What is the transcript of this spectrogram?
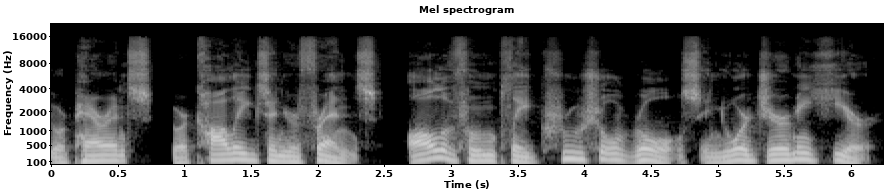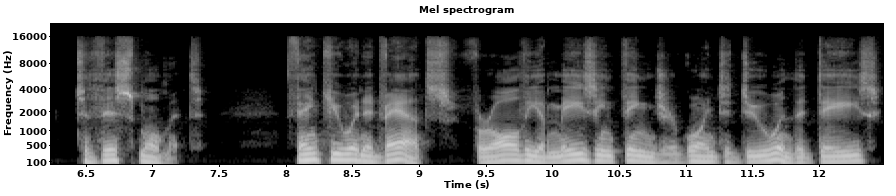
your parents, your colleagues, and your friends, all of whom played crucial roles in your journey here to this moment. Thank you in advance for all the amazing things you're going to do in the days,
